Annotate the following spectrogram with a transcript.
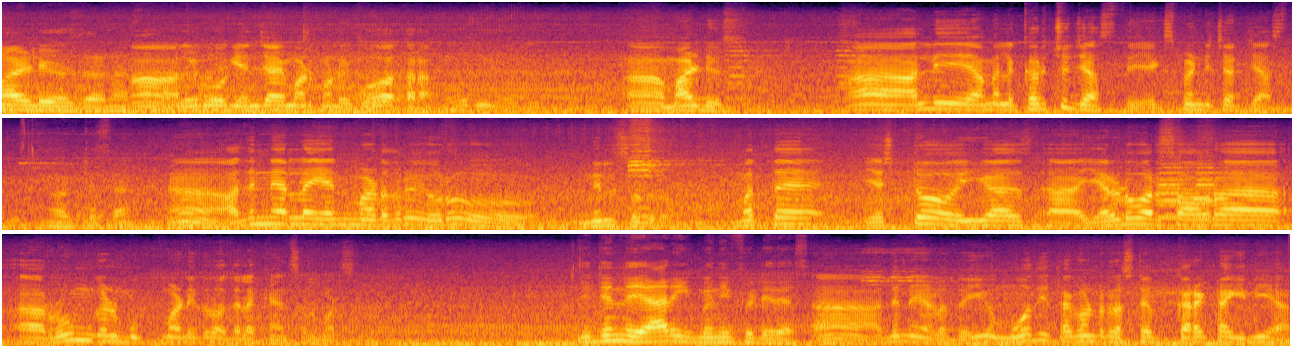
ಮಾಲ್ಡೀವ್ಸ್ ಹಾಂ ಅಲ್ಲಿಗೆ ಹೋಗಿ ಎಂಜಾಯ್ ಮಾಡ್ಕೊಂಡು ಗೋವಾ ಥರ. ಮಾಲ್ಡೀವ್ಸ್ ಅಲ್ಲಿ ಆಮೇಲೆ ಖರ್ಚು ಜಾಸ್ತಿ ಎಕ್ಸ್ಪೆಂಡಿಚರ್ ಜಾಸ್ತಿ. ಓಕೆ ಸರ್ ಹಾಂ ಅದನ್ನೆಲ್ಲ ಏನು ಮಾಡಿದ್ರು ಇವರು ನಿಲ್ಲಿಸಿದ್ರು ಮತ್ತು ಎಷ್ಟೋ ಈಗ ಎರಡೂವರೆ ಸಾವಿರ ರೂಮ್ಗಳು ಬುಕ್ ಮಾಡಿದ್ರು ಅದೆಲ್ಲ ಕ್ಯಾನ್ಸಲ್ ಮಾಡಿಸಿದ್ರು. ಇದರಿಂದ ಯಾರಿಗೆ ಬೆನಿಫಿಟ್ ಇದೆ ಸರ್ ಹಾಂ ಅದನ್ನೇ ಹೇಳೋದು. ಈಗ ಮೋದಿ ತಗೊಂಡ್ರೆ ಸ್ಟೆಪ್ ಕರೆಕ್ಟಾಗಿದೆಯಾ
